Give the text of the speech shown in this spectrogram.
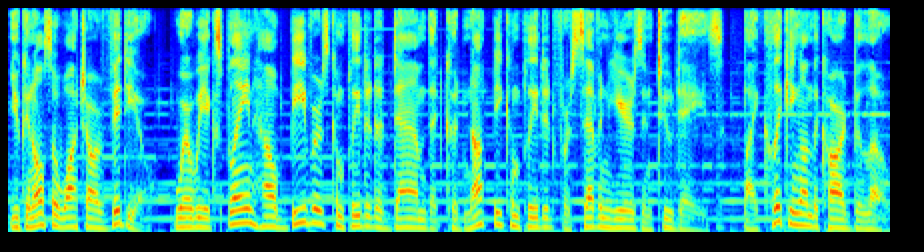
You can also watch our video where we explain how beavers completed a dam that could not be completed for seven years in two days by clicking on the card below.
